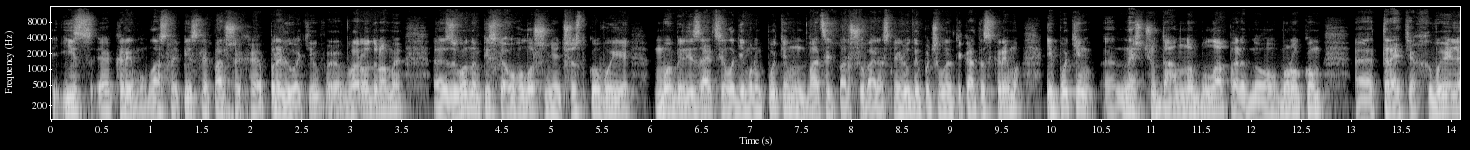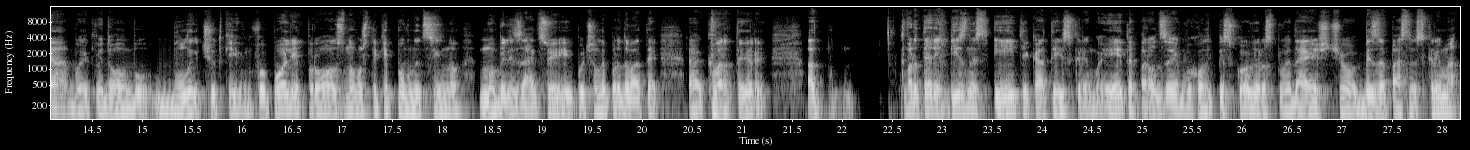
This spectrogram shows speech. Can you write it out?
із е, Криму. Власне, після перших прильотів в аеродроми, згодом після оголошення часткової мобілізації Владимиром Путіним 21 вересня люди почали тікати з Криму, і потім е, нещодавно була перед новим роком е, третя хвиля, бо як відомо бу- були чутки в інфополі про знову ж таки повноцінну мобілізацію і почали продавати е, квартири. А Квартири, бізнес і тікати із Криму. І тепер от виходить Пісков і розповідає, що безпечність Крима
